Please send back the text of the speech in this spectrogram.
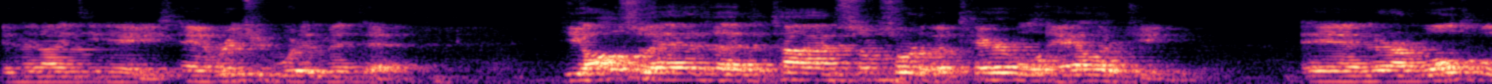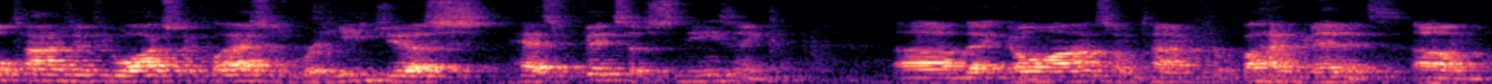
in the 1980s, and Richard would admit that. He also has, at the time, some sort of a terrible allergy. And there are multiple times, if you watch the classes, where he just has fits of sneezing uh, that go on sometimes for five minutes. Um,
